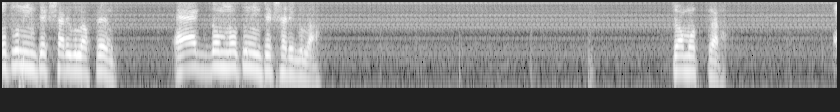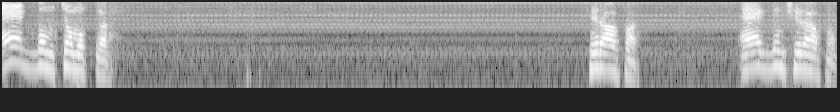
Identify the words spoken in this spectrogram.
নতুন ইনটেক শাড়িগুলা ফ্রেন্ডস একদম নতুন ইনটেক শাড়িগুলা। চমৎকার। একদম চমৎকার। সেরা অফার একদম সেরা অফার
